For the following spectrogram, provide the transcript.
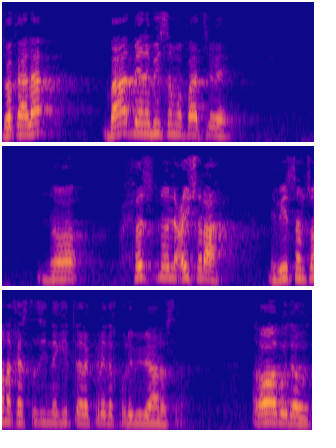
دوه کال بعد به نبی سم وفات شوه نو حسن العشره نبی سم څونه خسته ژوندۍ تیر کړې د خپل بیبيانو سره رواه ابو داود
